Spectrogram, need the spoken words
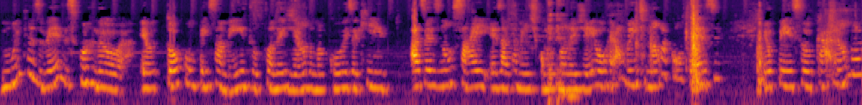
muitas vezes, quando eu tô com um pensamento, planejando uma coisa que às vezes não sai exatamente como eu planejei, ou realmente não acontece, eu penso, caramba,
